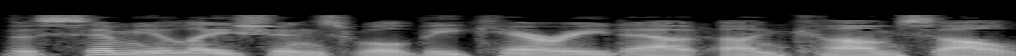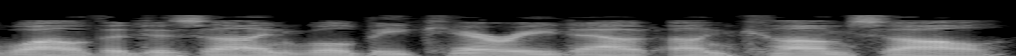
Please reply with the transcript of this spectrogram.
The simulations will be carried out on COMSOL while the design will be carried out on COMSOL,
